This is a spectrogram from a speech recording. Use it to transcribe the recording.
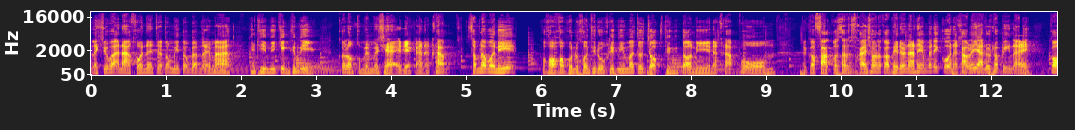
และคิดว่าอนาคตเนี่ยจะต้องมีตัวแบบไหนมา ให้ทีมนี้เก่งขึ้นอีก ก็ลองคอมเมนต์มาแชร์ไอเดียกันนะครับสำหรับวันนี้ก็ขอขอบคุณทุกคนที่ดูคลิปนี้มาจนจบถึงตอนนี้นะครับผมแล้วก็ฝากกด subscribe ช่องแล้วก็เพจด้วยนะถ้ายังไม่ได้กดนะครับ และอยากดูท็อปิกไหน ก็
